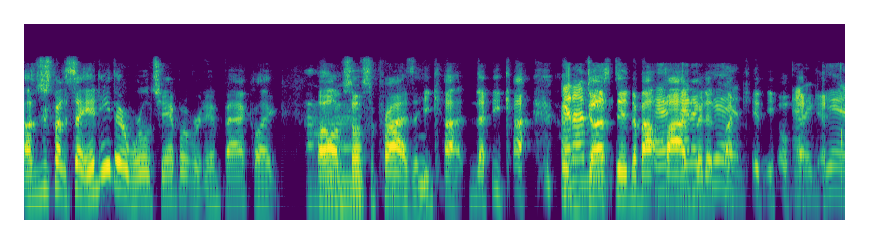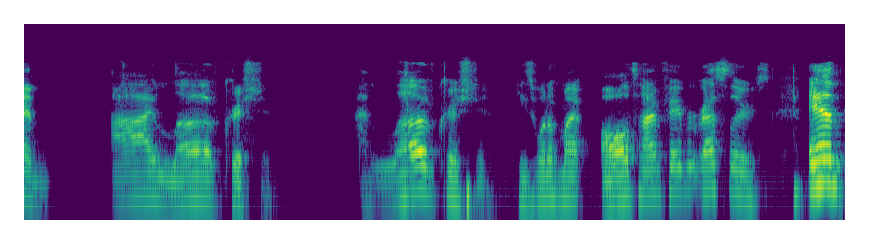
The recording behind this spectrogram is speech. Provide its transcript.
I was just about to say, isn't he their world champ over at Impact? Like, oh, I'm so uh, surprised that he got that he got And I mean- dusted in about and- five and minutes by again- Kenny Omega. And again, I love Christian. I love Christian. He's one of my all-time favorite wrestlers. And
